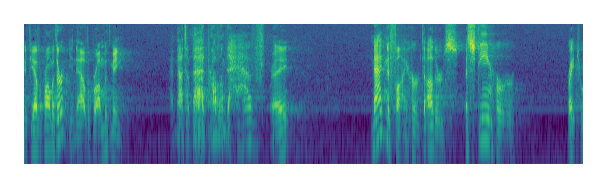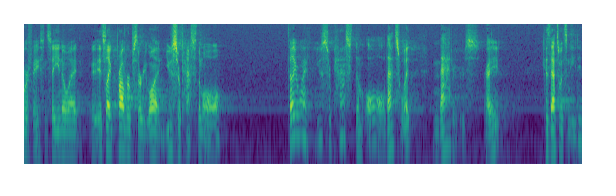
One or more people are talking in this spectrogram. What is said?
if you have a problem with her, you now have a problem with me. And that's a bad problem to have, right? Magnify her to others, esteem her right to her face, and say, you know what? It's like Proverbs 31 you surpass them all. Tell your wife, you surpass them all. That's what matters, right? Because that's what's needed.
